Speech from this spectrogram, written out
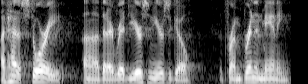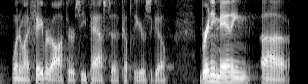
I've had a story uh, that I read years and years ago from Brennan Manning, one of my favorite authors. He passed a couple of years ago. Brennan Manning uh,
